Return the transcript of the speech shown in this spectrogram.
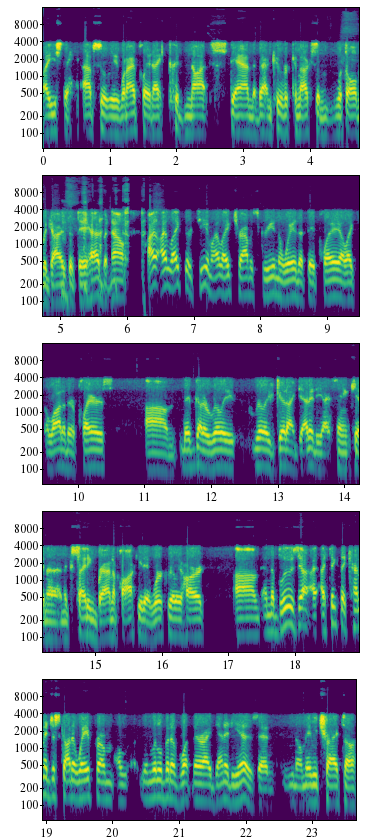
I used to absolutely when I played, I could not stand the Vancouver Canucks and with all the guys that they had, but now I, I like their team. I like Travis Green the way that they play. I like a lot of their players. Um, they've got a really really good identity, I think, in a, an exciting brand of hockey. They work really hard. Um, and the Blues, yeah, I, I think they kind of just got away from a, a, little bit of what their identity is, and you know maybe tried to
